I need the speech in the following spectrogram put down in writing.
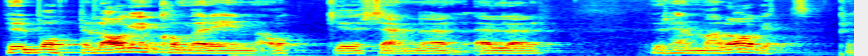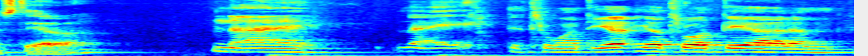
hur bortalagen kommer in och känner eller hur hemmalaget presterar? Nej, nej, det tror jag inte. Jag, jag tror att det är en...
